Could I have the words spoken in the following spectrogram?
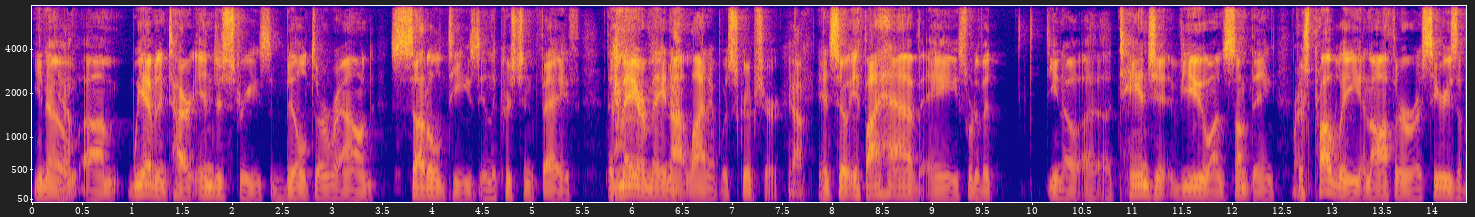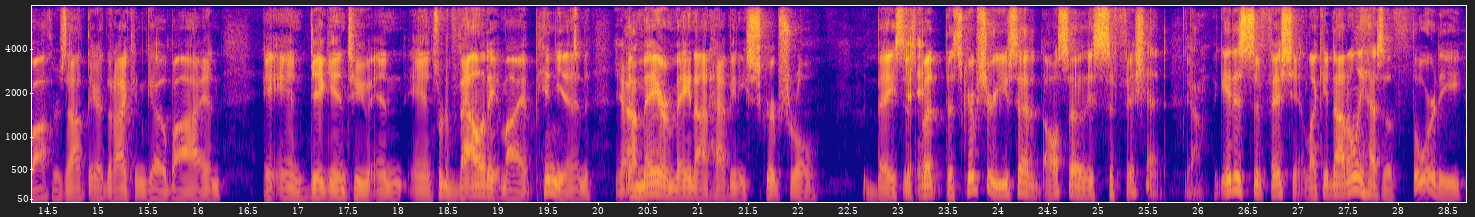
You know, yeah. um, we have an entire industries built around subtleties in the Christian faith that may or may not line up with Scripture. Yeah. And so, if I have a sort of a you know a, a tangent view on something, right. there's probably an author or a series of authors out there that I can go by and and dig into and and sort of validate my opinion yeah. that may or may not have any scriptural basis. but the scripture you said also is sufficient. Yeah. Like it is sufficient. Like it not only has authority,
